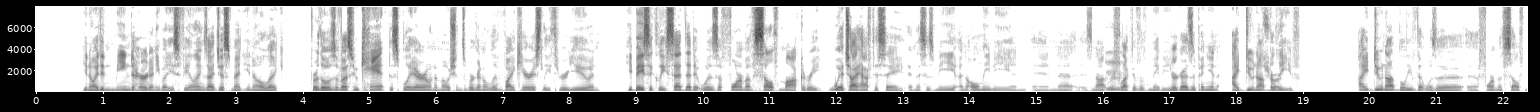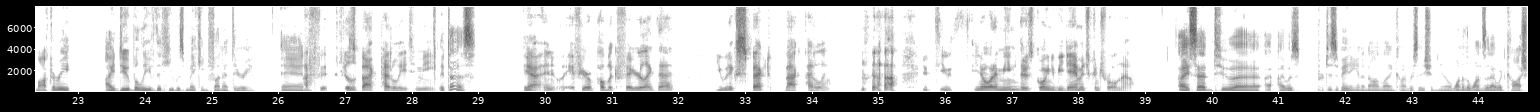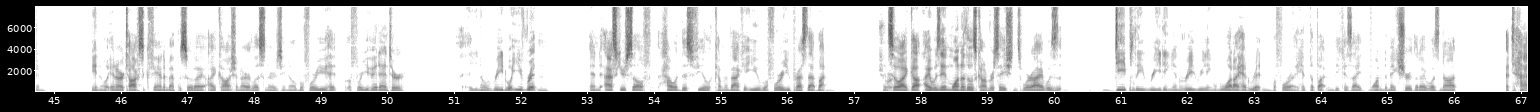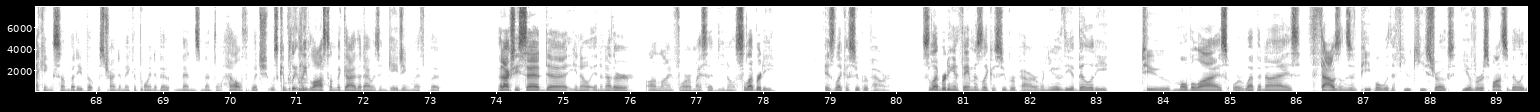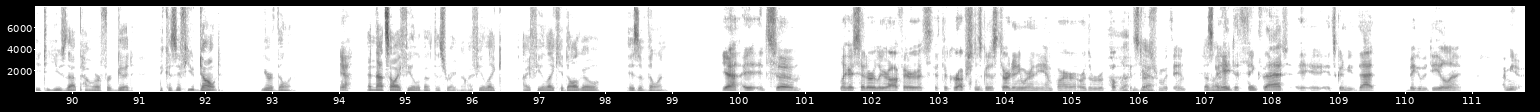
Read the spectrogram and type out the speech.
you know, I didn't mean to hurt anybody's feelings. I just meant, you know, like for those of us who can't display our own emotions, we're going to live vicariously through you." And he basically said that it was a form of self mockery, which I have to say, and this is me and only me, and and uh, is not Mm. reflective of maybe your guys' opinion. I do not Sure. believe. I do not believe that was a, a form of self mockery. I do believe that he was making fun at theory, and it feels backpedally to me. it does. It- Yeah, and if you're a public figure like that, you would expect backpedaling. you, you, you know what I mean? There's going to be damage control now. I said to uh, I, I was participating in an online conversation. You know, one of the ones that I would caution, you know, in our toxic fandom episode, I, I caution our listeners, you know, before you hit before you hit enter, uh, you know, read what you've written, and ask yourself how would this feel coming back at you before you press that button. And so I got I was in one of those conversations where I was deeply reading and rereading what I had written before I hit the button because I wanted to make sure that I was not attacking somebody but was trying to make a point about men's mental health which was completely lost on the guy that I was engaging with but I'd actually said uh, you know in another online forum I said you know celebrity is like a superpower celebrity and fame is like a superpower when you have the ability to mobilize or weaponize thousands of people with a few keystrokes, you have a responsibility to use that power for good. Because if you don't, you're a villain. Yeah. And that's how I feel about this right now. I feel like I feel like Hidalgo is a villain. Yeah, it's um, like I said earlier off air. It's if the corruption is going to start anywhere in the empire or the republic, it starts Yeah. from within. Doesn't it? hate to think that it, it- it's going to be that big of a deal. And I mean,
